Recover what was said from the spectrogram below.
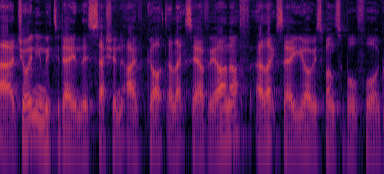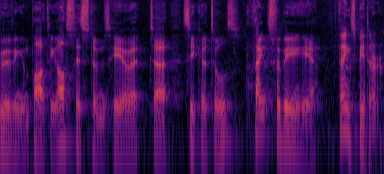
Uh, joining me today in this session, I've got Alexey Averiyanov. Alexey, you're responsible for grooving and parting off systems here at uh, Seco Tools. Thanks for being here. Thanks, Peter.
